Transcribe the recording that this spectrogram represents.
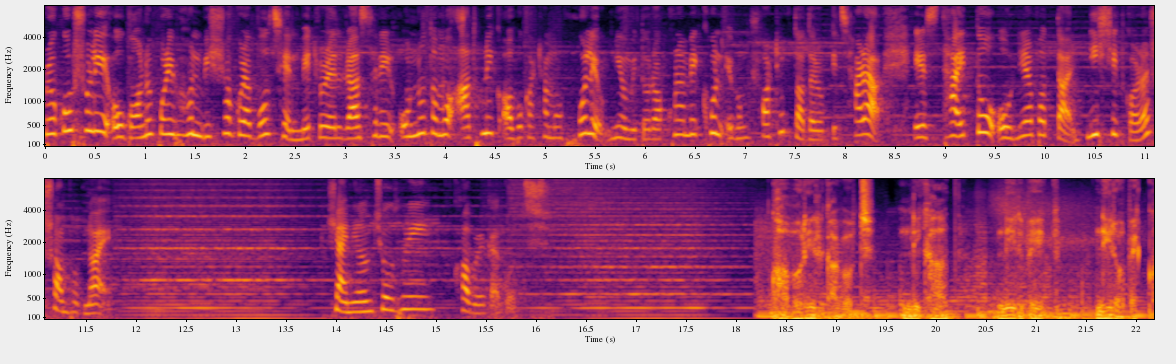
প্রকৌশলী ও গণপরিবহন বিশেষজ্ঞরা বলছেন, মেট্রো রেল রাজধানীর অন্যতম আধুনিক অবকাঠামো হলেও নিয়মিত রক্ষণাবেক্ষণ এবং সঠিক তদারকি ছাড়া এর স্থায়িত্ব ও নিরাপত্তা নিশ্চিত করা সম্ভব নয়। শাইনিয়ম চৌধুরী, খবরের কাগজ। খবরের কাগজ নিখাত, নির্ভীক, নিরপেক্ষ।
